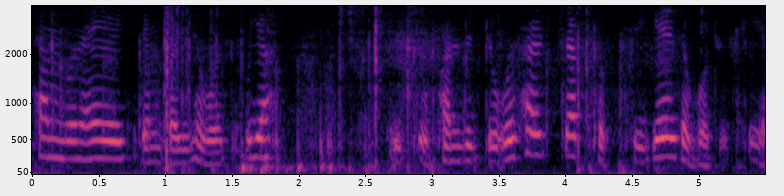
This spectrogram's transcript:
3분의 1 지점까지 접어주고요. 이쪽 반대쪽을 살짝 겹치게 접어줄게요.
